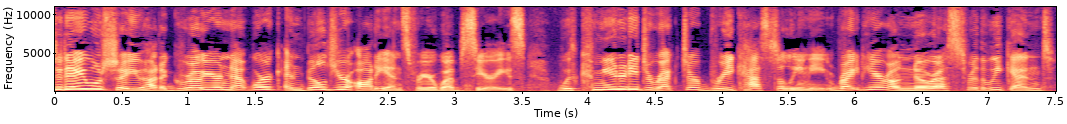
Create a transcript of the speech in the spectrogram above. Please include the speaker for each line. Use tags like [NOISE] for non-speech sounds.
Speaker 1: Today, we'll show you how to grow your network and build your audience for your web series with community director Bri Castellini, right here on No Rest for the Weekend.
